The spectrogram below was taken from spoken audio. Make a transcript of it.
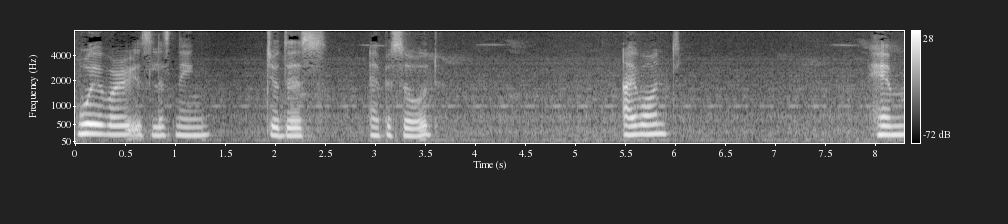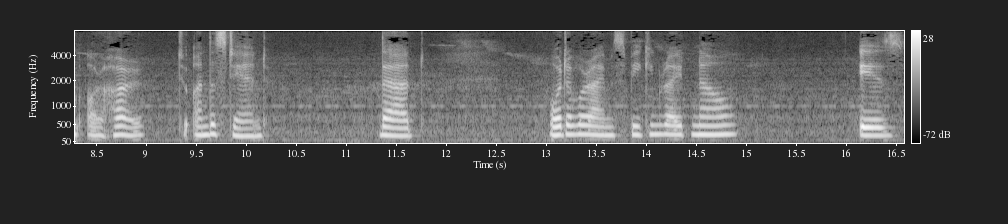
Whoever is listening to this episode, I want him or her to understand that whatever I'm speaking right now is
